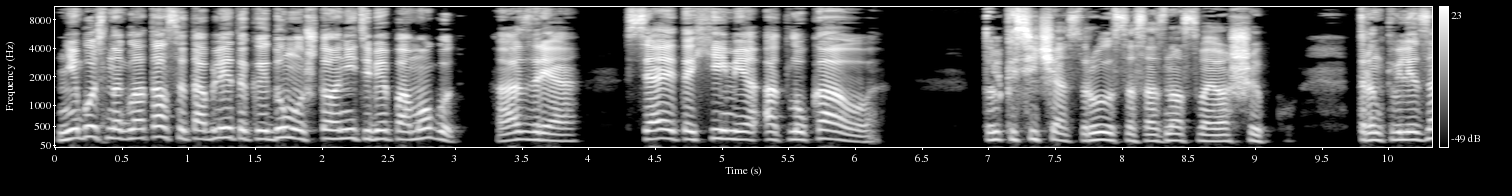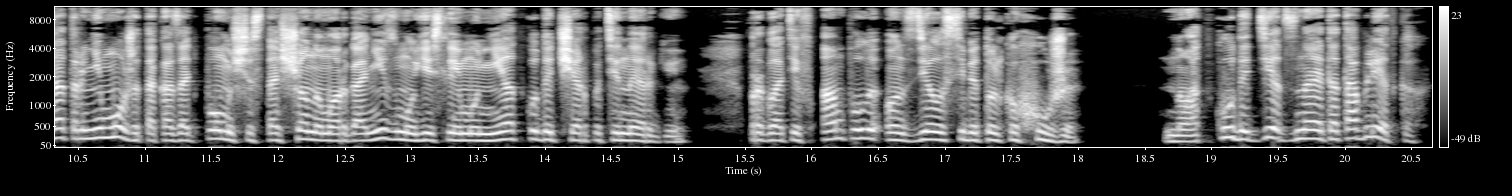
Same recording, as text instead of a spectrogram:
Небось, наглотался таблеток и думал, что они тебе помогут? А зря. Вся эта химия от лукавого. Только сейчас Руэлс осознал свою ошибку. Транквилизатор не может оказать помощь истощенному организму, если ему неоткуда черпать энергию. Проглотив ампулы, он сделал себе только хуже. Но откуда дед знает о таблетках?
